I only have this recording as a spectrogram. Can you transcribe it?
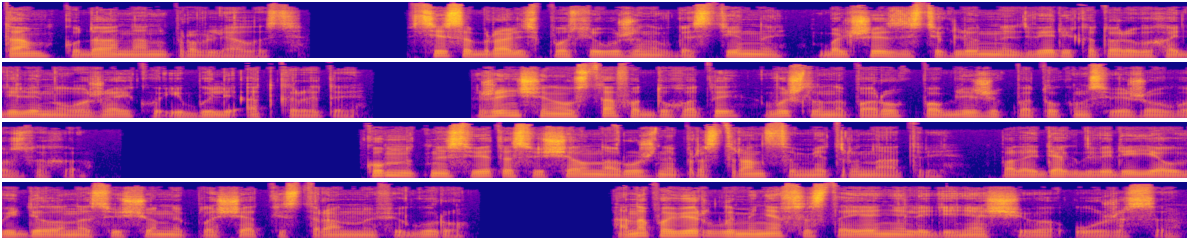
там, куда она направлялась. Все собрались после ужина в гостиной, большие застекленные двери, которые выходили на лужайку и были открыты. Женщина, устав от духоты, вышла на порог поближе к потокам свежего воздуха. Комнатный свет освещал наружное пространство метра на три. Подойдя к двери, я увидела на освещенной площадке странную фигуру. Она повергла меня в состояние леденящего ужаса.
